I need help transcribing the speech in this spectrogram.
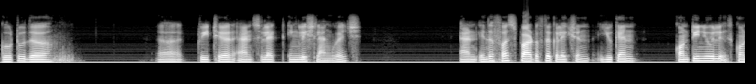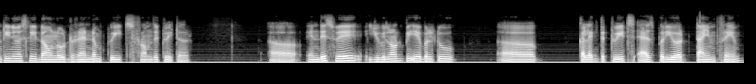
go to the tweet here and select English language and in the first part of the collection you can continually continuously download random tweets from the Twitter. Uh, in this way you will not be able to uh, collect the tweets as per your time frame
